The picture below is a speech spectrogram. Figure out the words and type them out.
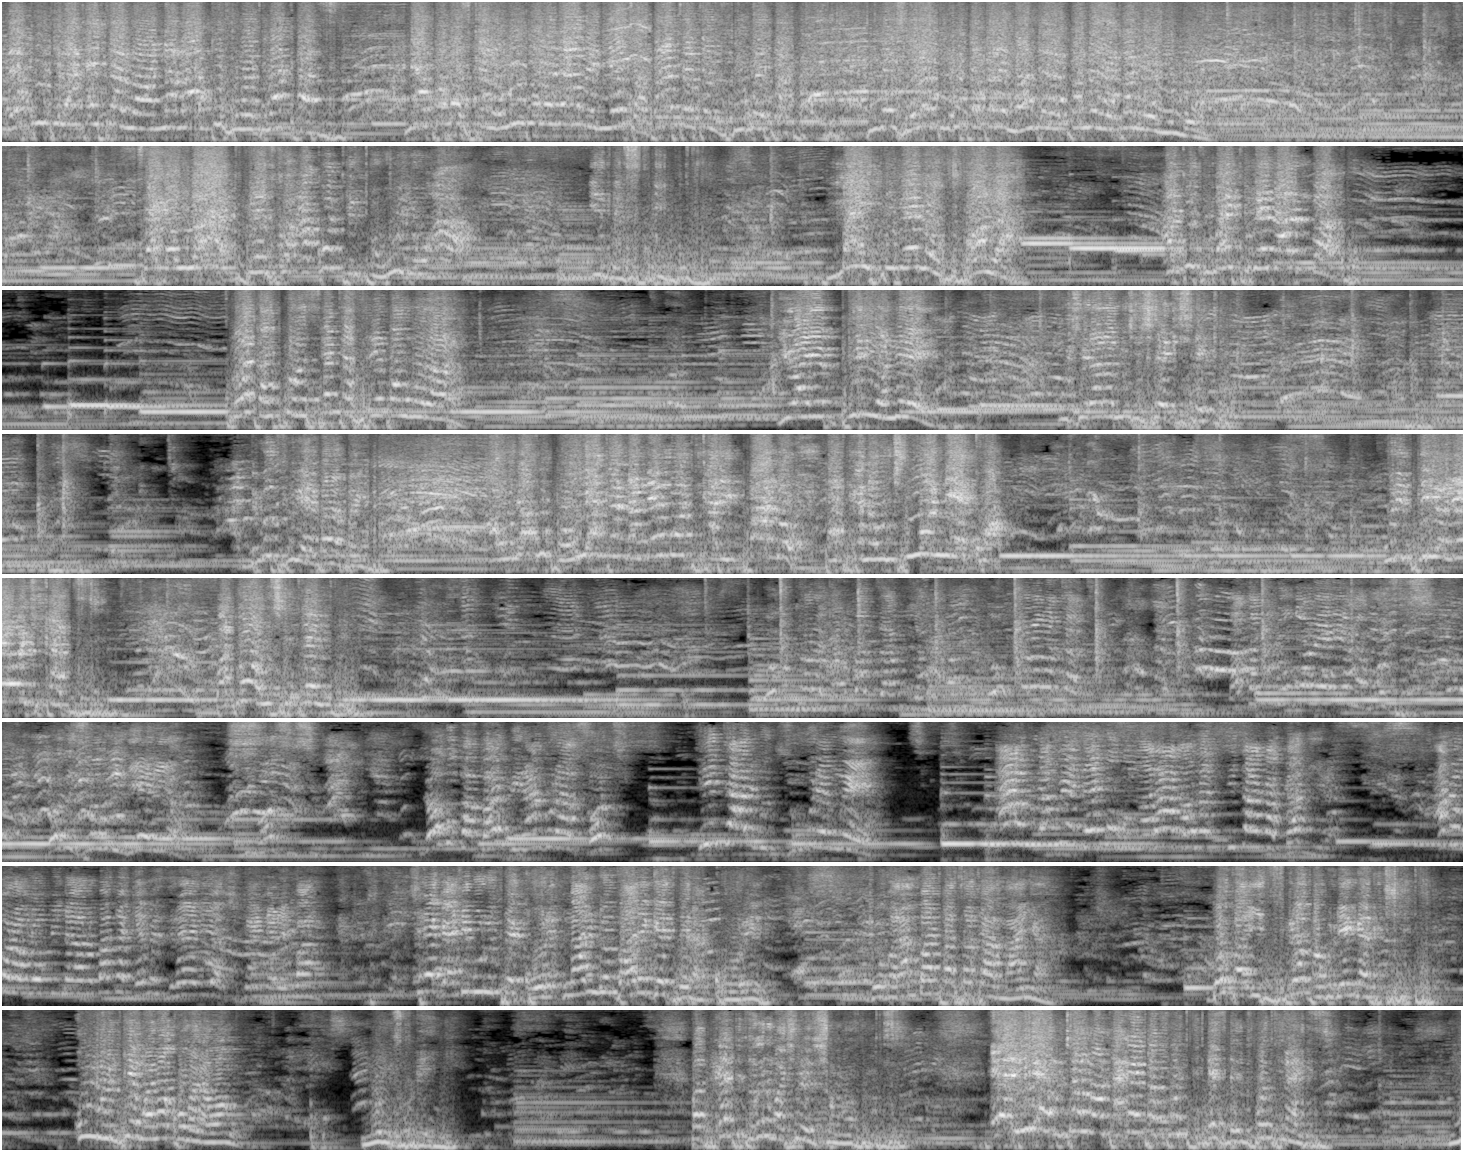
nekuti vakaita vana vakuziva kuti vakadzi. Napa vasikana yacho hapana chaita zvikwa ipapo ndinoziona kuti kutapane mhando yakwana yakarohembo saka unoadreswa according to who you are in the spirit mighty men of valor akuti mighty men ari mubako kunoita uprofeta zvine paunorara you are a billionaire. Uchirara muchishekisheki gemedzi raeriya zvikaenda nepano chirega ndiburutse gore mwari ndobva aregedzera gore. Ndobva ramubata asati amhanya. Ndobva izwi rabva kudenga richiti uyu ndiye mwanakomana wangu. Munzwei. Patakatidzokere mashure zvishoma futi eriya mutauro takaita 40 days and 40 nights.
